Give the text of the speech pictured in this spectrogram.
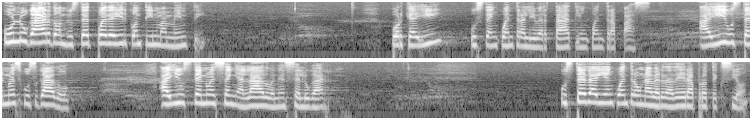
un lugar donde usted puede ir continuamente. Porque ahí usted encuentra libertad y encuentra paz. Ahí usted no es juzgado. Ahí usted no es señalado en ese lugar. Usted ahí encuentra una verdadera protección.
